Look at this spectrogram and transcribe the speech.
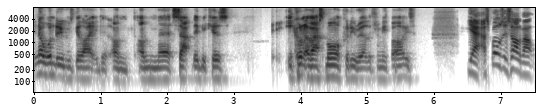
no wonder he was delighted on on uh, Saturday because he couldn't have asked more, could he? Really, from his boys. Yeah, I suppose it's all about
